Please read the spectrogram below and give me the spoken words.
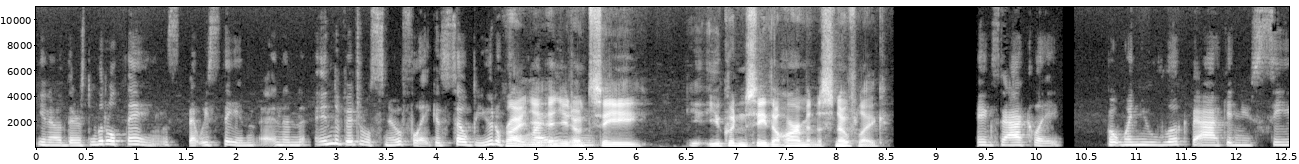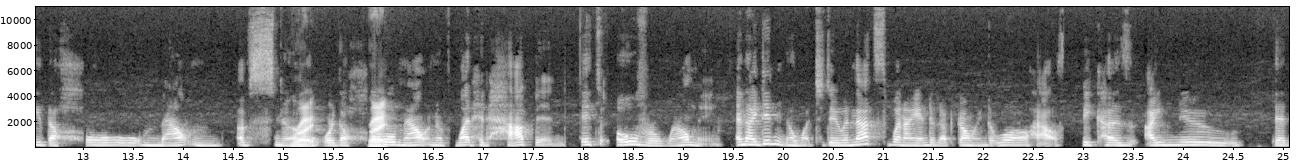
You know, there's little things that we see, and, and an individual snowflake is so beautiful. Right. Right. And you don't see, you couldn't see the harm in a snowflake. Exactly. But when you look back and you see the whole mountain of snow Right, or the right. whole mountain of what had happened, it's overwhelming. And I didn't know what to do. And that's when I ended up going to Laurel House because I knew that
